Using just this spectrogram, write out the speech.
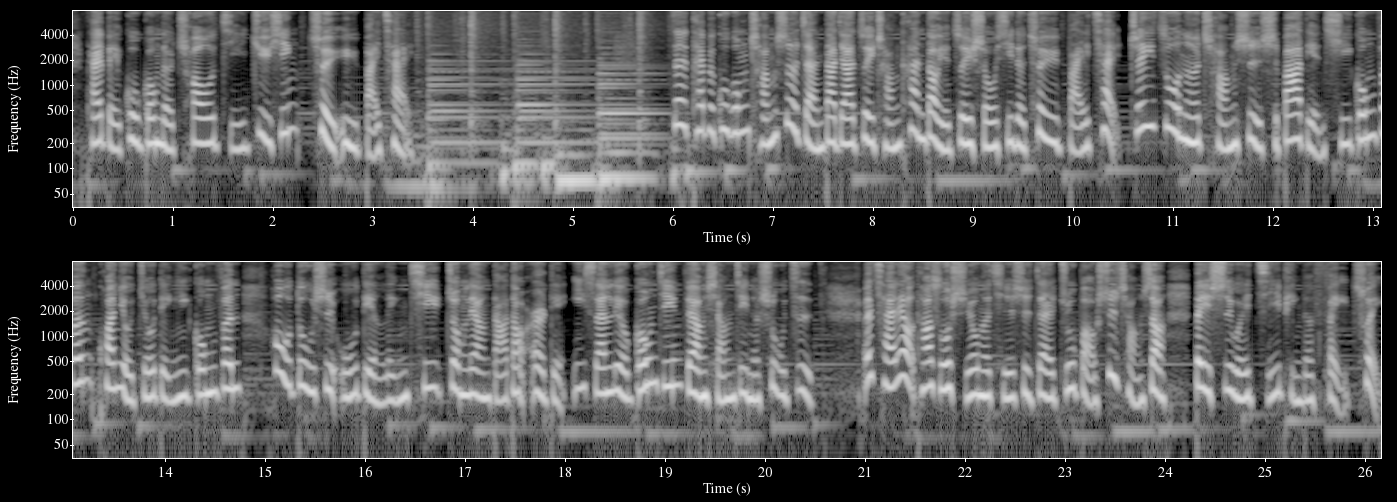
——台北故宫的超级巨星翠玉白菜。在台北故宫常设展，大家最常看到也最熟悉的翠玉白菜这一座呢，长是十八点七公分，宽有九点一公分，厚度是五点零七，重量达到二点一三六公斤，非常详尽的数字。而材料它所使用的，其实是在珠宝市场上被视为极品的翡翠。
